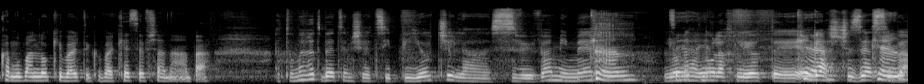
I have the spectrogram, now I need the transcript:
כמובן לא קיבלתי כבר כסף שנה הבאה. את אומרת בעצם שהציפיות של הסביבה ממך כן, לא נתנו היה... לך להיות, אה, כן, הרגשת שזה כן, הסיבה.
